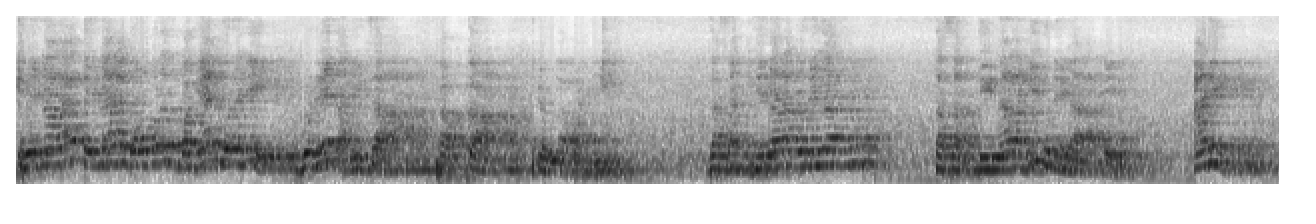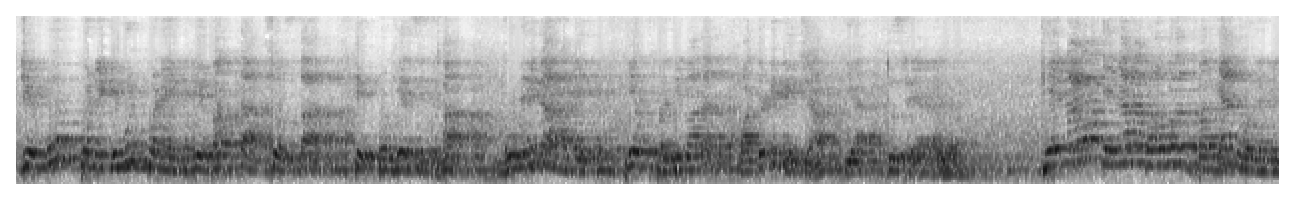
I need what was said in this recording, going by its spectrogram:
घेणारा देणारा बरोबरच बघ्यांवरही गुन्हेगारीचा ठपका ठेवला पाहिजे. जसा घेणारा गुन्हेगार आहे तसा देणाराही गुन्हेगार आहे. आणि जे मूकपणे निमूटपणे हे बघतात सोचतात ते बघे सुद्धा गुन्हेगार आहेत हे प्रतिपादन वातटिकेच्या या दुसऱ्या घेणारा देणारा बरोबरच बघ्यांवरही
